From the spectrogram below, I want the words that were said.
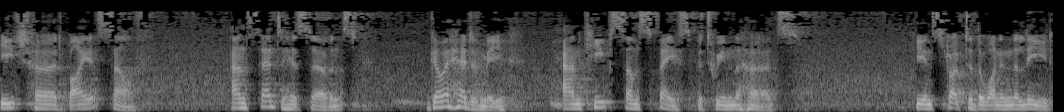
each herd by itself, and said to his servants, Go ahead of me and keep some space between the herds. He instructed the one in the lead,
